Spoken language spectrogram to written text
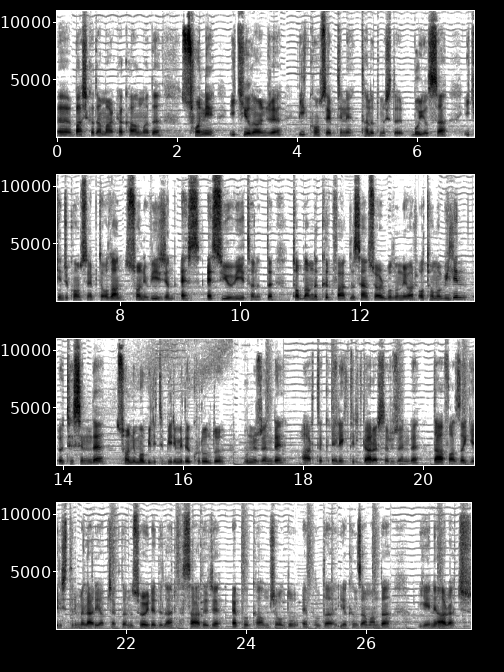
e, başka da marka kalmadı. Sony 2 yıl önce ilk konseptini tanıtmıştı. Bu yılsa ikinci konsepti olan Sony Vision S SUV'yi tanıttı. Toplamda 40 farklı sensör bulunuyor. Otomobilin ötesinde Sony Mobility birimi de kuruldu. Bunun üzerinde artık elektrikli araçlar üzerinde daha fazla geliştirmeler yapacaklarını söylediler. Sadece Apple kalmış oldu. Apple da yakın zamanda yeni araç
